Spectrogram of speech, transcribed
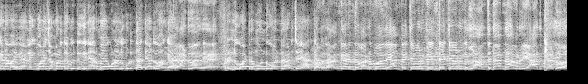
கணவர் வேலைக்கு போன சம்பளத்தை வீட்டுக்கு நேர்மையா கொண்டாந்து கொடுத்தா தேடுவாங்க. தேடுவாங்க. ரெண்டு குவாட்டர் மூன்று குவாட்டர் அடிச்சா யார் அவர் தேடுவா? அங்க இருந்து வரும்போதே அந்த செவருக்கும் இந்த செவருக்கும் லாந்தினார்னா அவரை யாரு தேடுவா?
